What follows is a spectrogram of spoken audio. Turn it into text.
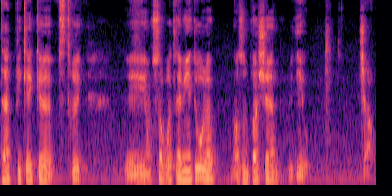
tu as appris quelques petits trucs. Et on se revoit très bientôt là, dans une prochaine vidéo. Ciao.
